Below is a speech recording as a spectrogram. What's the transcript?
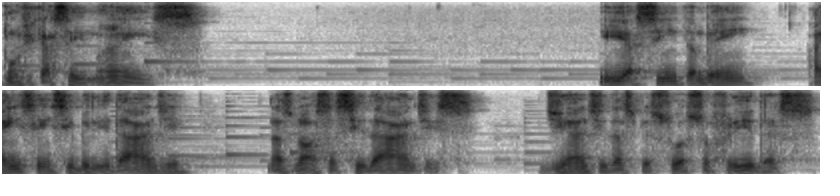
vão ficar sem mães. E assim também a insensibilidade nas nossas cidades diante das pessoas sofridas.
